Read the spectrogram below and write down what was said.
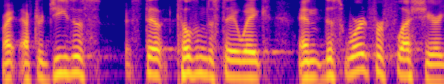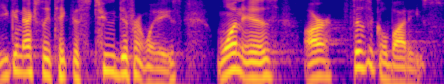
Right? After Jesus st- tells them to stay awake, and this word for flesh here, you can actually take this two different ways. One is our physical bodies,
